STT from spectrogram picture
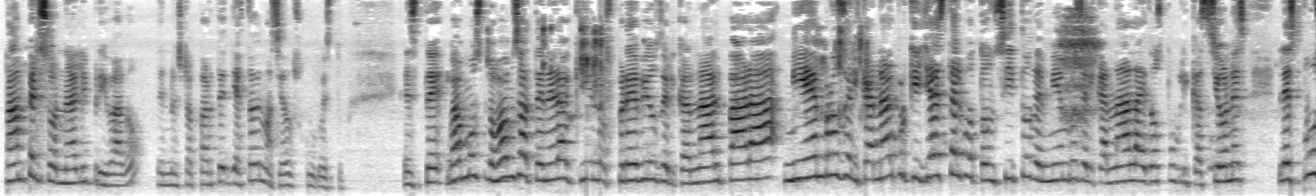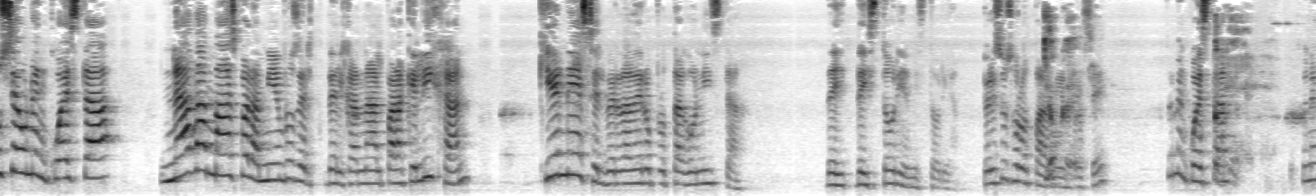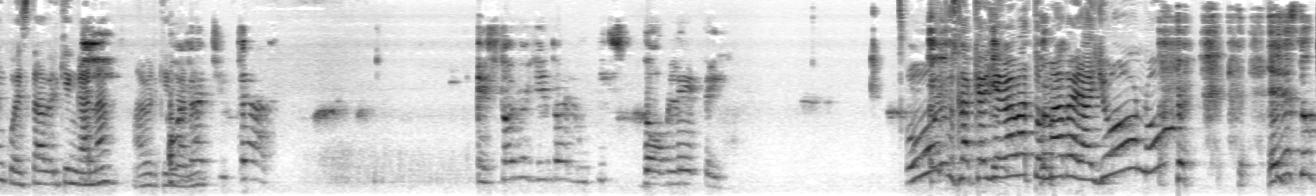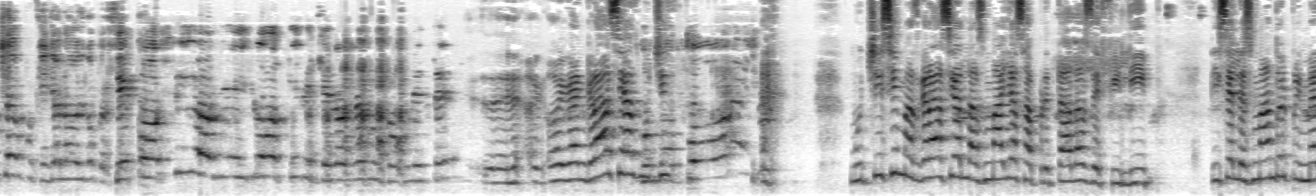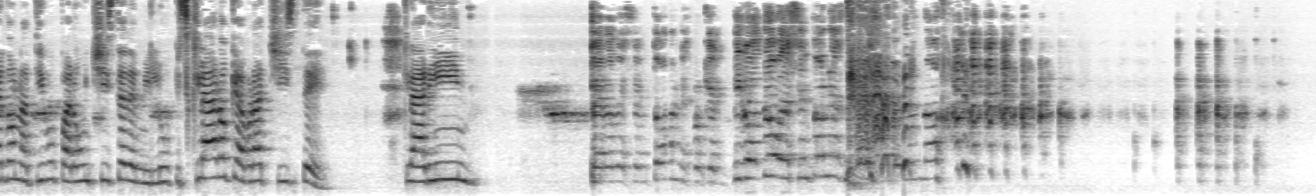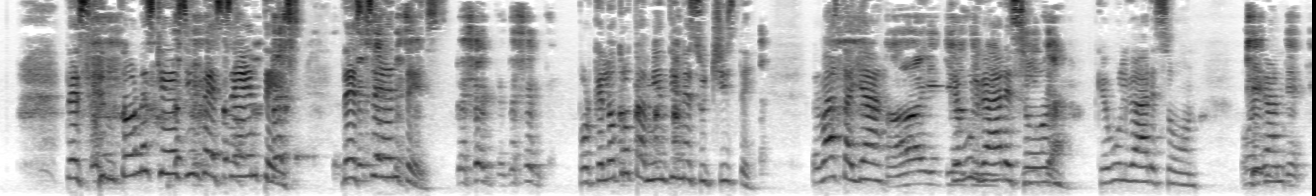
tan personal y privado de nuestra parte, ya está demasiado oscuro esto. Este, vamos, lo vamos a tener aquí en los previos del canal para miembros del canal, porque ya está el botoncito de miembros del canal, hay dos publicaciones. Les puse una encuesta nada más para miembros del, del canal, para que elijan quién es el verdadero protagonista de, de historia en historia. Pero eso solo para miembros, ¿eh? Es una encuesta, es una encuesta, a ver quién gana, a ver quién gana. Hola chicas, estoy oyendo a Lupis doblete. Uy, pues la que llegaba tomada era yo, ¿no? Eres tú, Clau, porque yo lo oigo Que perfecto. por sí oye yo quiere que nos demos doblete. Eh, oigan, gracias, muchísimas gracias las mallas apretadas de Filip. Dice, les mando el primer donativo para un chiste de mi Lupis. Claro que habrá chiste. Clarín. Pero de centones, porque digo, no, de centones no. no. Decentones quiere decir decentes. Decentes. Decente, decente. Porque el otro también tiene su chiste. Pero basta ya. Ay, Qué Dios de vulgares son. Qué vulgares son. Oigan, de,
